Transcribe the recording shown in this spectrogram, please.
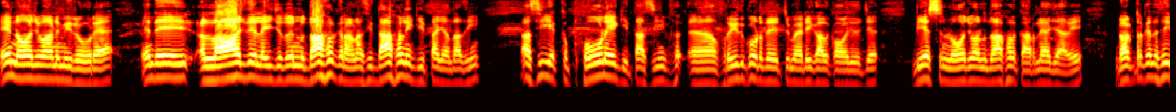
ਇਹ ਨੌਜਵਾਨ ਵੀ ਰੋ ਰਿਹਾ ਇਹਦੇ ਇਲਾਜ ਦੇ ਲਈ ਜਦੋਂ ਇਹਨੂੰ ਦਾਖਲ ਕਰਾਉਣਾ ਸੀ, ਦਾਖਲ ਨਹੀਂ ਕੀਤਾ ਜਾਂਦਾ ਸੀ, ਅਸੀਂ ਇੱਕ ਫੋਨ ਇਹ ਕੀਤਾ ਸੀ ਫਰੀਦਕੋਟ ਦੇ ਵਿੱਚ ਮੈਡੀਕਲ ਕਾਲਜ ਵਿੱਚ ਵੀ ਇਸ ਨੌਜਵਾਨ ਨੂੰ ਦਾਖਲ ਕਰ ਲਿਆ ਜਾਵੇ। ਡਾਕਟਰ ਕਹਿੰਦੇ ਸੀ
